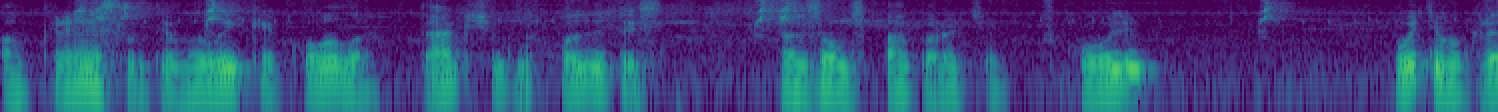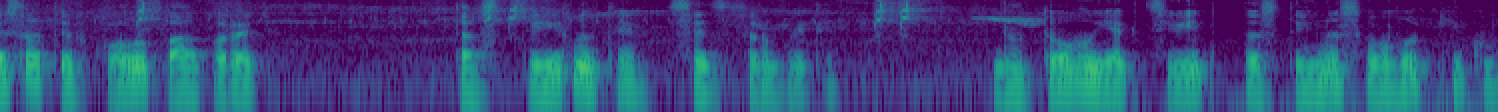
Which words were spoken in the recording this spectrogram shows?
Окреслити велике коло так, щоб знаходитись разом з папоротю в колі, потім окреслити в коло папороть та встигнути все це зробити до того, як цвіт достигне свого піку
